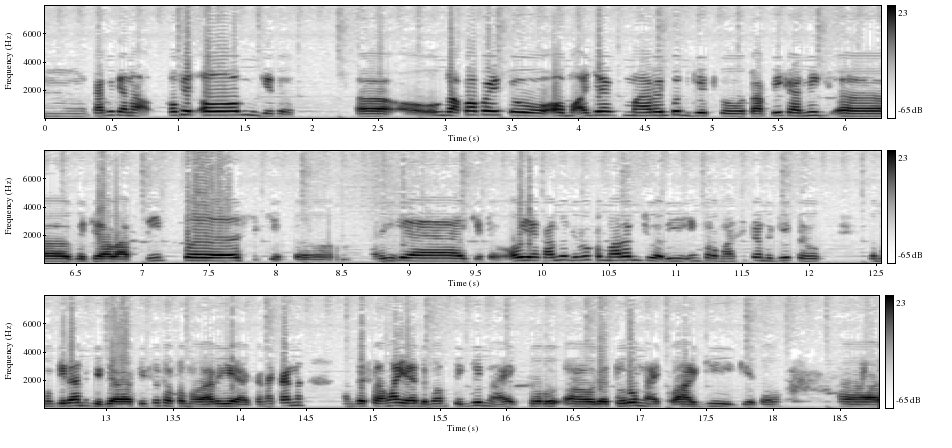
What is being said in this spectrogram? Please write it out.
Hmm, kami kena COVID om gitu. Eh, oh nggak apa-apa itu. Om aja kemarin pun gitu. Tapi kami eh, gejala tipes gitu. Malaria gitu. Oh ya kami dulu kemarin juga diinformasikan begitu. Kemungkinan gejala tipes atau malaria. Karena kan hampir sama ya demam tinggi naik turun eh, udah turun naik lagi gitu. Eh,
